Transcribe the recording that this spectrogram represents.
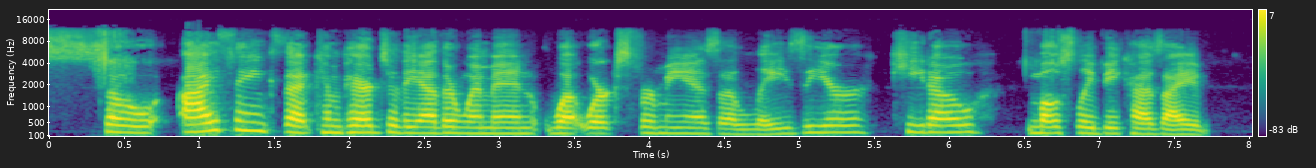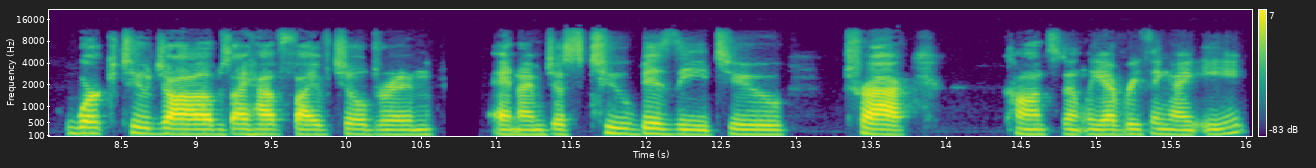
So I think that compared to the other women, what works for me is a lazier keto, mostly because I work two jobs, I have five children, and I'm just too busy to track constantly everything I eat.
